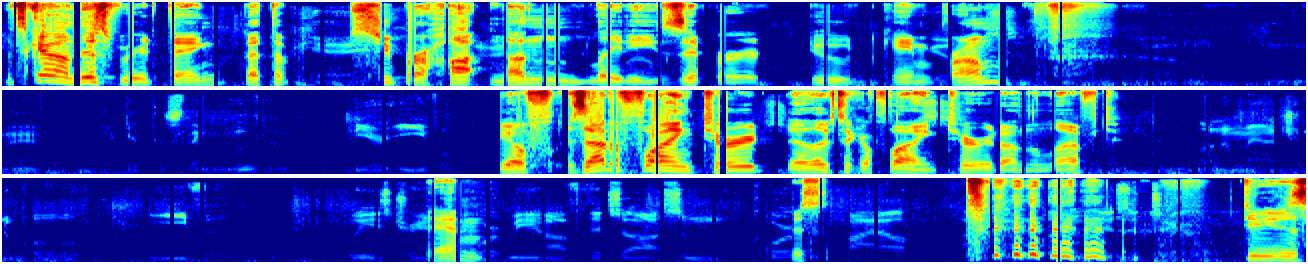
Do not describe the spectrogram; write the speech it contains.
let's get on this weird thing that the super hot nun lady zipper dude came from. Yo, is that a flying turd? That looks like a flying turd on the left. Damn. This dude is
